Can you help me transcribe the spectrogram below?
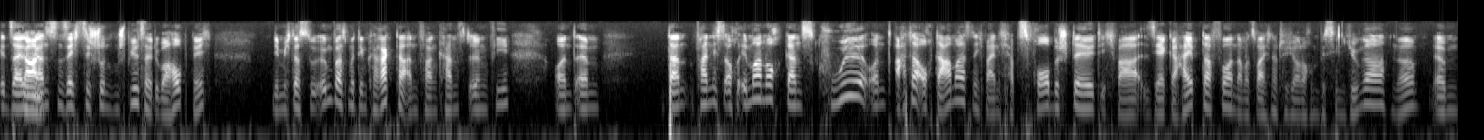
in seiner ganzen 60 Stunden Spielzeit überhaupt nicht. Nämlich, dass du irgendwas mit dem Charakter anfangen kannst irgendwie. Und ähm, dann fand ich es auch immer noch ganz cool und hatte auch damals, ich meine, ich hatte es vorbestellt, ich war sehr gehypt davon, damals war ich natürlich auch noch ein bisschen jünger, ne? Ähm,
